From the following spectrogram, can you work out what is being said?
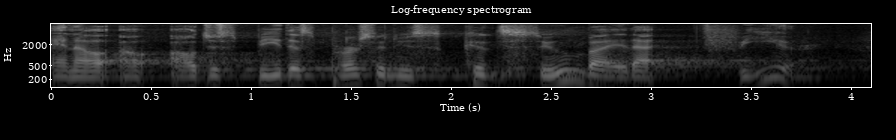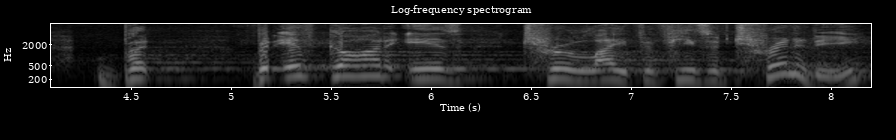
and I'll, I'll, I'll just be this person who's consumed by that fear. But, but if God is true life, if He's a Trinity,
